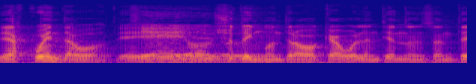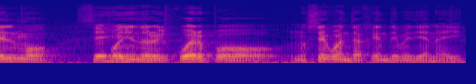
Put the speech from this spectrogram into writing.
te das cuenta vos. Eh, obvio, yo te he obvio. encontrado acá volanteando en San Telmo, Sí. poniéndole el cuerpo, no sé cuánta gente metían ahí.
